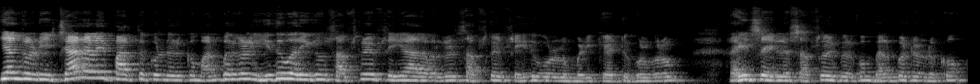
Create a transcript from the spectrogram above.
எங்களுடைய சேனலை பார்த்து கொண்டிருக்கும் அன்பர்கள் இதுவரைக்கும் சப்ஸ்கிரைப் செய்யாதவர்கள் சப்ஸ்கிரைப் செய்து கொள்ளும்படி கேட்டுக்கொள்கிறோம். ரைட் சைடில் சப்ஸ்கிரைப் இருக்கும் பெல் பட்டன் இருக்கும்.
